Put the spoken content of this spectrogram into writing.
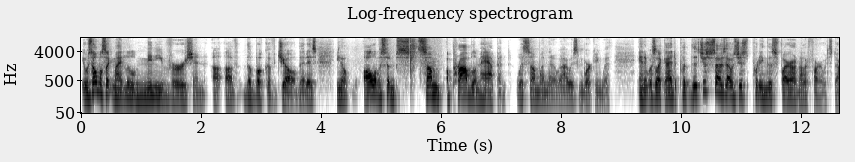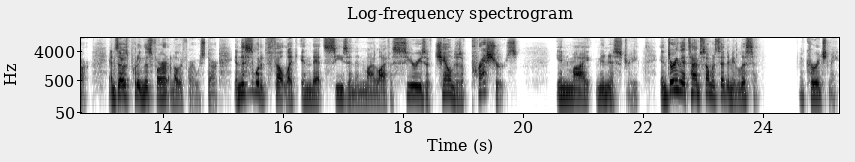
it was almost like my little mini version uh, of the book of Job. That is, you know, all of a sudden some a problem happened with someone that I was working with. And it was like I had to put this, just as I was just putting this fire out, another fire would start. And as I was putting this fire out, another fire would start. And this is what it felt like in that season in my life a series of challenges, of pressures in my ministry. And during that time, someone said to me, Listen, encouraged me.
